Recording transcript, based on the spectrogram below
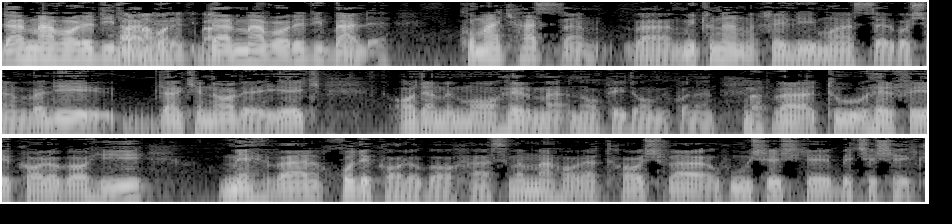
در مواردی در بله. مواردی، بله. در مواردی بله. کمک هستن و می‌تونن خیلی موثر باشن ولی در کنار یک آدم ماهر معنا پیدا می‌کنن بله. و تو حرفه کاراگاهی محور خود کاراگاه هست و مهارتهاش و هوشش که به چه شکل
